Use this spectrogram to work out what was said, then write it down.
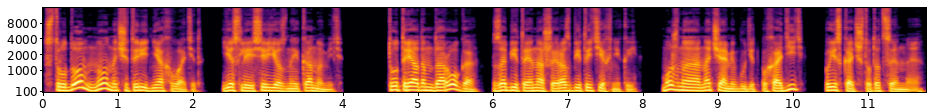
с трудом, но на четыре дня хватит, если серьезно экономить. Тут рядом дорога, забитая нашей разбитой техникой, можно ночами будет походить, поискать что-то ценное.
